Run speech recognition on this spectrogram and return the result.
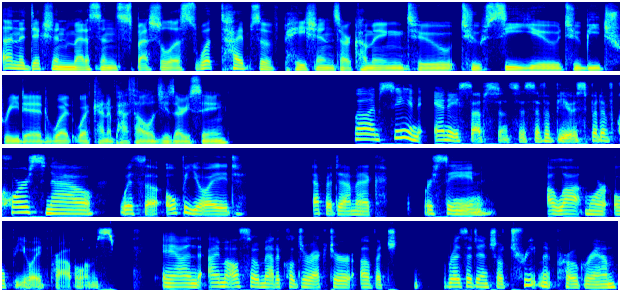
an addiction medicine specialist, what types of patients are coming to to see you to be treated? What what kind of pathologies are you seeing? Well, I'm seeing any substances of abuse, but of course now with the opioid epidemic, we're seeing a lot more opioid problems. And I'm also medical director of a residential treatment program,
